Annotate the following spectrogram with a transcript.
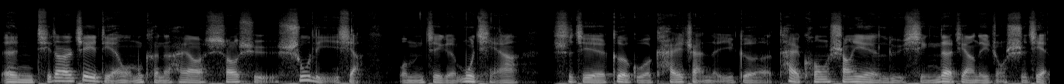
呃，你提到的这一点，我们可能还要稍许梳理一下。我们这个目前啊，世界各国开展的一个太空商业旅行的这样的一种实践。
